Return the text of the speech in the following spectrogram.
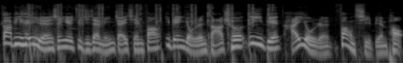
大批黑衣人深夜聚集在民宅前方，一边有人砸车，另一边还有人放起鞭炮。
